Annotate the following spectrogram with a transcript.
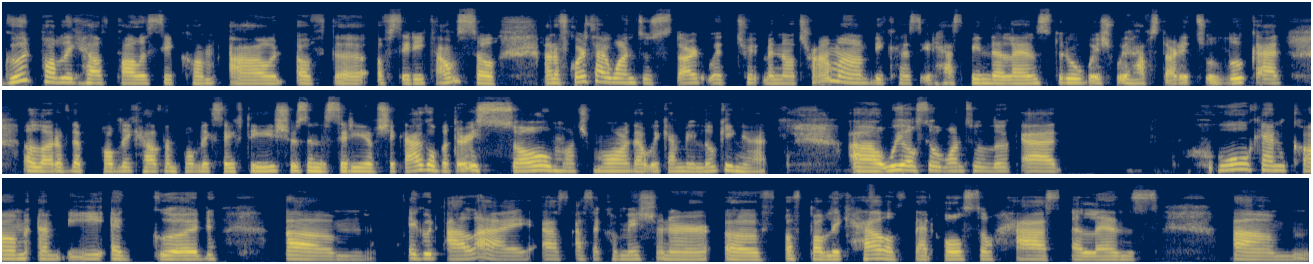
good public health policy come out of the of city council. And of course i want to start with treatment not trauma because it has been the lens through which we have started to look at a lot of the public health and public safety issues in the city of chicago but there is so much more that we can be looking at. Uh, we also want to look at who can come and be a good um, a good ally as, as a commissioner of, of public health that also has a lens um,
